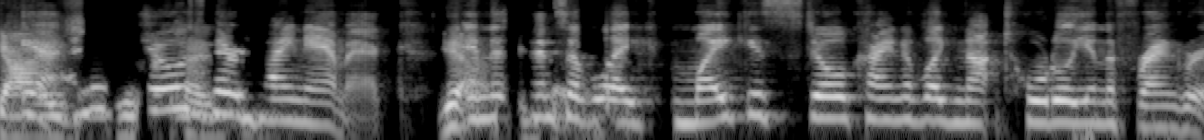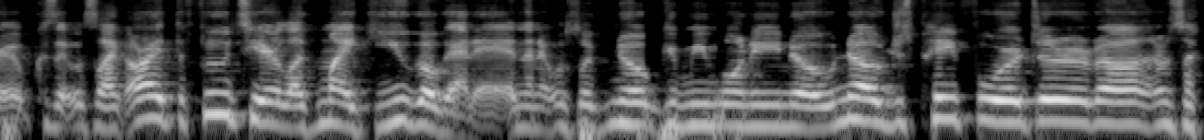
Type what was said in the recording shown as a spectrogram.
Yeah, guys. and it shows kind of- their dynamic. Yeah, in the sense of like Mike is still kind of like not totally in the friend group because it was like, all right, the food's here, like Mike, you go get it, and then it was like, no, give me money, no, no, just pay for it, da, da, da. and it was like,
